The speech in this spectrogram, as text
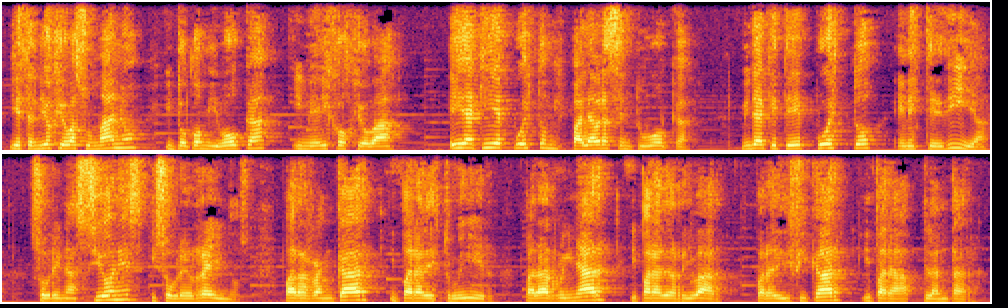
Y extendió Jehová su mano y tocó mi boca y me dijo Jehová, He aquí he puesto mis palabras en tu boca. Mira que te he puesto en este día sobre naciones y sobre reinos, para arrancar y para destruir, para arruinar y para derribar, para edificar y para plantar.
